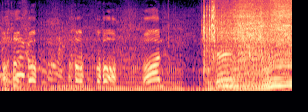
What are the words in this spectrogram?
On four. One, two.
